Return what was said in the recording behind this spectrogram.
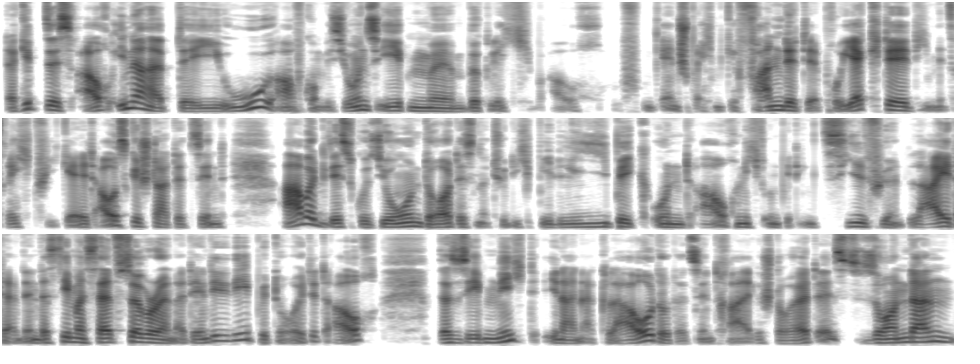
Da gibt es auch innerhalb der EU auf Kommissionsebene wirklich auch entsprechend gefundete Projekte, die mit recht viel Geld ausgestattet sind. Aber die Diskussion dort ist natürlich beliebig und auch nicht unbedingt zielführend, leider. Denn das Thema Self-Sovereign Identity bedeutet auch, dass es eben nicht in einer Cloud oder zentral gesteuert ist, sondern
